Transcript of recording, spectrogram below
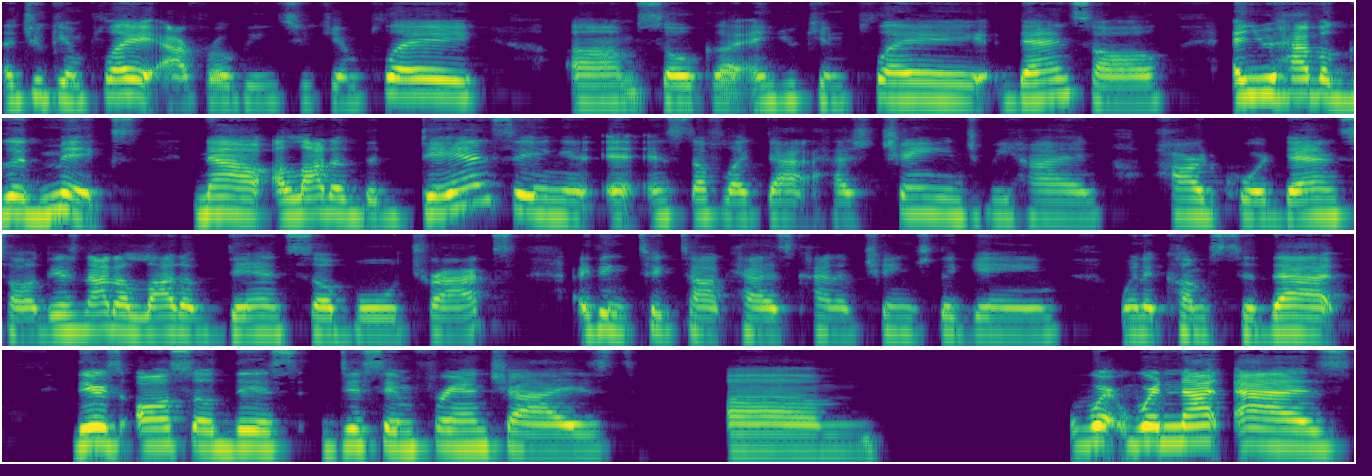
that you can play Afro beats, you can play um, soca, and you can play dancehall, and you have a good mix. Now, a lot of the dancing and, and stuff like that has changed behind hardcore dancehall. There's not a lot of danceable tracks. I think TikTok has kind of changed the game when it comes to that there's also this disenfranchised um we're, we're not as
